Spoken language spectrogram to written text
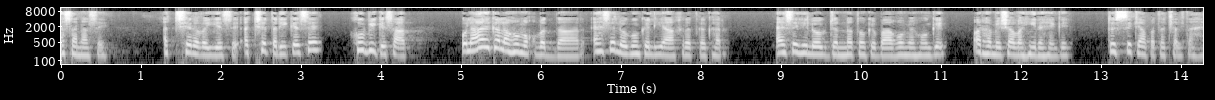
حسنا سے، اچھے رویے سے، اچھے طریقے سے، خوبی کے ساتھ۔ الائے کا لہو مقبدار ایسے لوگوں کے لیے آخرت کا گھر۔ ایسے ہی لوگ جنتوں کے باغوں میں ہوں گے اور ہمیشہ وہیں رہیں گے۔ تو اس سے کیا پتا چلتا ہے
